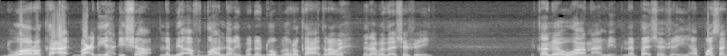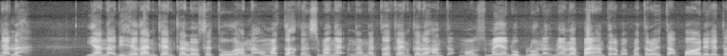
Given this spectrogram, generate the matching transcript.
dua rakaat ba'diyah isya lebih afdal daripada 20 rakaat tarawih dalam mazhab Syafi'i. Kalau orang nak ambil pendapat Syafi'i, apa sangatlah yang nak diherankan kalau satu orang nak mematahkan semangat dengan mengatakan kalau hang tak mau sembahyang 20 nak sembahyang 8 hang tak dapat tarawih tak apa dia kata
